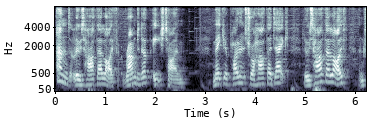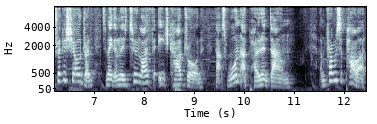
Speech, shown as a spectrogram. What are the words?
and lose half their life, rounded up each time. Make your opponents draw half their deck, lose half their life, and trigger Sheoldred to make them lose 2 life for each card drawn. That's one opponent down. And Promise of Power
